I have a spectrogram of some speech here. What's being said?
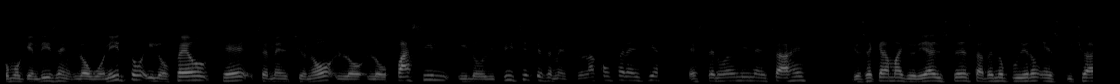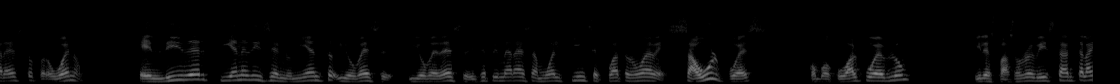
como quien dicen, lo bonito y lo feo que se mencionó, lo, lo fácil y lo difícil que se mencionó en la conferencia. Este no es mi mensaje. Yo sé que la mayoría de ustedes tal vez no pudieron escuchar esto, pero bueno, el líder tiene discernimiento y obedece, y obedece. Dice primera de Samuel 15, 4, 9. Saúl, pues, convocó al pueblo y les pasó revista ante la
